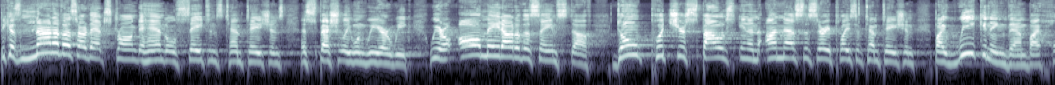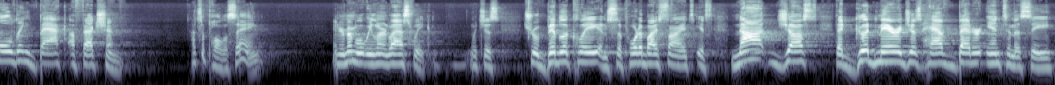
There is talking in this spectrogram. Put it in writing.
Because none of us are that strong to handle Satan's temptations, especially when we are weak. We are all made out of the same stuff. Don't put your spouse in an unnecessary place of temptation by weakening them by holding back affection. That's what Paul is saying. And remember what we learned last week, which is true biblically and supported by science. It's not just that good marriages have better intimacy,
